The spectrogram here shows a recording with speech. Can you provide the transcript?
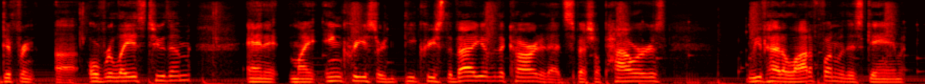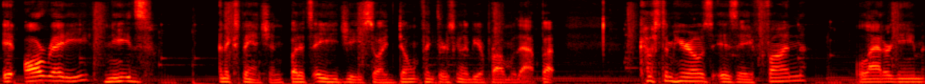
different uh, overlays to them, and it might increase or decrease the value of the card. It adds special powers. We've had a lot of fun with this game. It already needs an expansion, but it's AEG, so I don't think there's going to be a problem with that. But Custom Heroes is a fun ladder game.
